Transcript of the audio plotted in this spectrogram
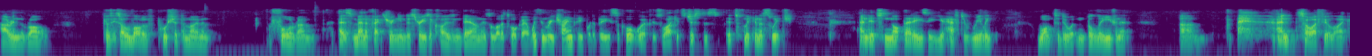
are in the role. Because there's a lot of push at the moment for, um, as manufacturing industries are closing down, there's a lot of talk about we can retrain people to be support workers, like it's just as it's flicking a switch. And it's not that easy. You have to really want to do it and believe in it. Um, and so I feel like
